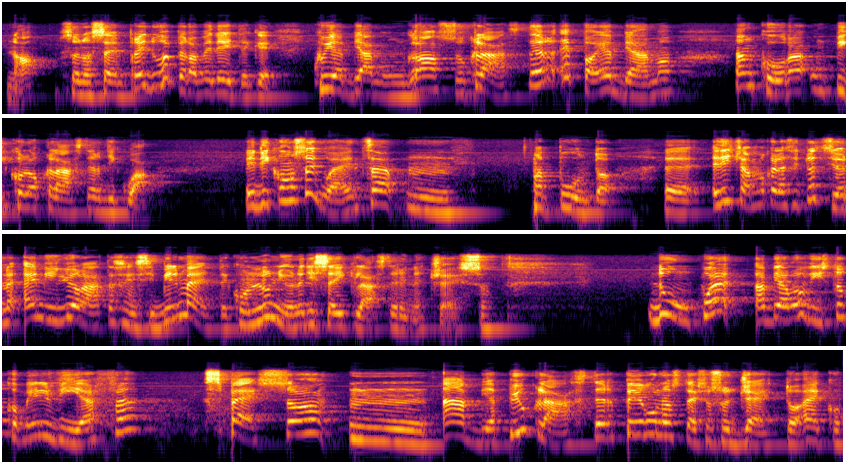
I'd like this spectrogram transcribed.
no, sono sempre due, però vedete che qui abbiamo un grosso cluster e poi abbiamo ancora un piccolo cluster di qua. E di conseguenza mh, mm, appunto eh, diciamo che la situazione è migliorata sensibilmente con l'unione di 6 cluster in eccesso. Dunque abbiamo visto come il VIAF spesso mh, mm, abbia più cluster per uno stesso soggetto. Ecco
